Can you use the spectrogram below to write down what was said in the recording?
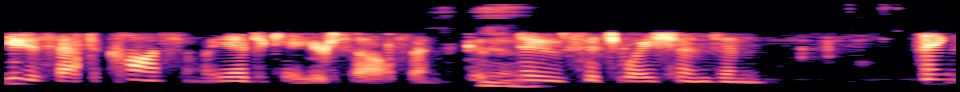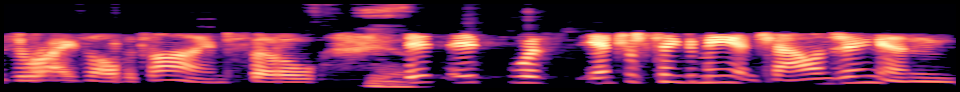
you just have to constantly educate yourself, and because yeah. new situations and things arise all the time. So yeah. it it was interesting to me and challenging, and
